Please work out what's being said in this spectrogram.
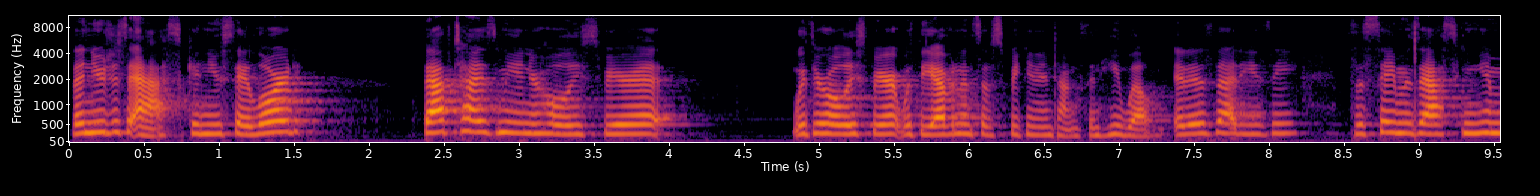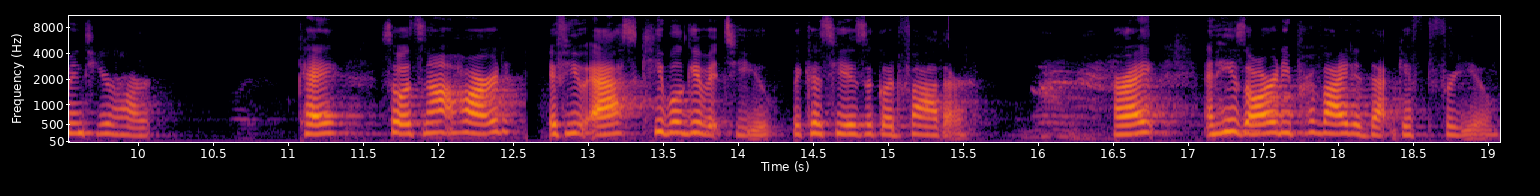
then you just ask and you say, Lord, baptize me in your Holy Spirit, with your Holy Spirit, with the evidence of speaking in tongues. And He will. It is that easy. It's the same as asking Him into your heart. Okay? So it's not hard. If you ask, He will give it to you because He is a good Father all right? And He's already provided that gift for you.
